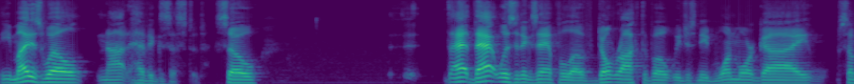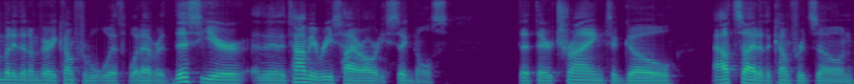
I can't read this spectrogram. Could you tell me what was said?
He might as well not have existed. So that that was an example of don't rock the boat. We just need one more guy, somebody that I'm very comfortable with. Whatever. This year, the Tommy Rees hire already signals that they're trying to go outside of the comfort zone,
